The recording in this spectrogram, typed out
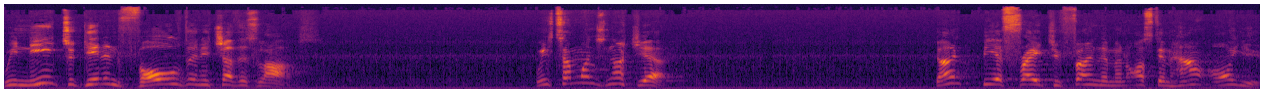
We need to get involved in each other's lives. When someone's not here, don't be afraid to phone them and ask them, How are you?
